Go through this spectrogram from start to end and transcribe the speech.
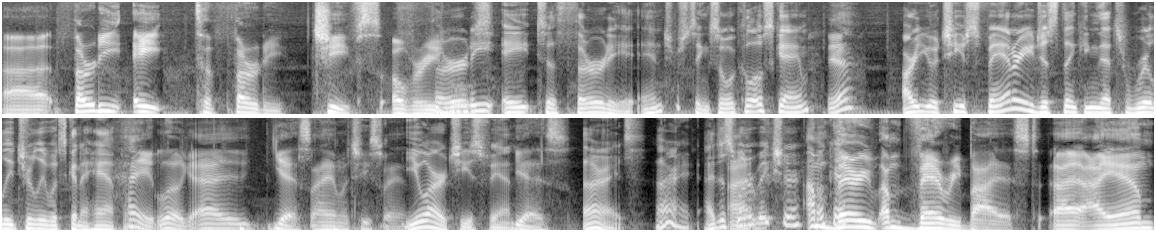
Uh, 38 to 30 Chiefs over Eagles. 38 to 30. Interesting. So a close game. Yeah. Are you a Chiefs fan, or are you just thinking that's really truly what's going to happen? Hey, look, I, yes, I am a Chiefs fan. You are a Chiefs fan. yes, All right. All right. I just want to make sure. I'm Okay. very, I'm very biased. I, I am,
